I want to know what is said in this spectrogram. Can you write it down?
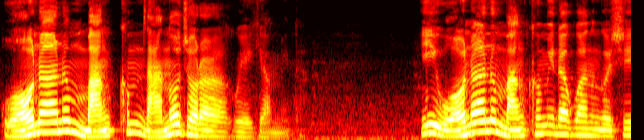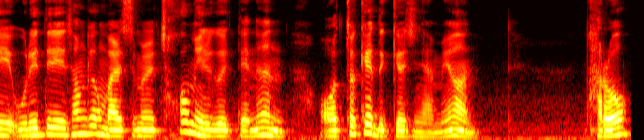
원하는 만큼 나눠줘라라고 얘기합니다. 이 원하는 만큼이라고 하는 것이 우리들이 성경 말씀을 처음 읽을 때는 어떻게 느껴지냐면 바로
